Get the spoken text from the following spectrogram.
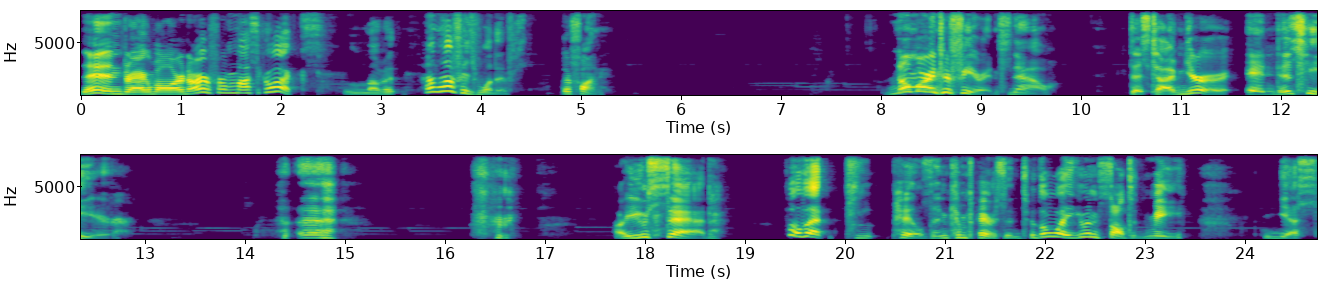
Then Dragon Ball R&R from Masako X. Love it. I love his what ifs. They're fun. No more interference now. This time your end is here. Uh, are you sad? Well, that pales in comparison to the way you insulted me. Yes,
